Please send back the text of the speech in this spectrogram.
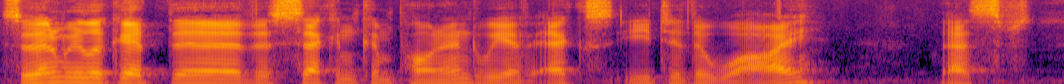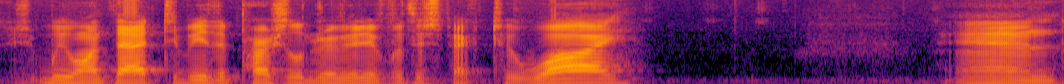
So then we look at the, the second component. We have x e to the y. That's, we want that to be the partial derivative with respect to y. And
